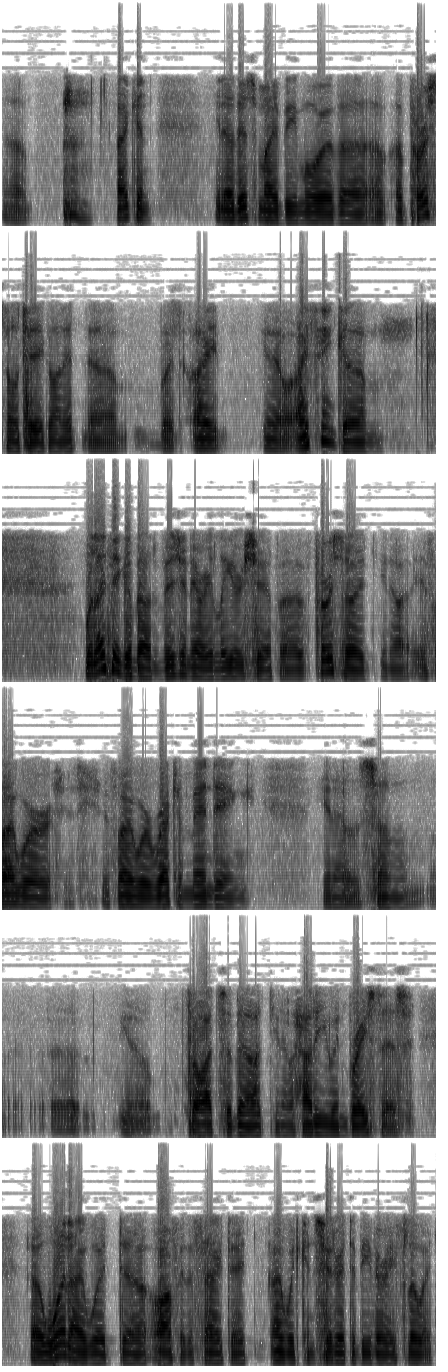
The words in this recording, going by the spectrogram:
uh, I can, you know, this might be more of a, a, personal take on it, um, but I, you know, I think um, when I think about visionary leadership, uh, first, I, you know, if I were, if I were recommending, you know, some, uh, you know, thoughts about, you know, how do you embrace this. Uh, one, I would uh, offer the fact that I would consider it to be very fluid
